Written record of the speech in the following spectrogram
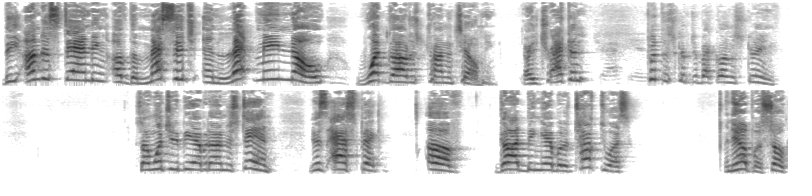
the understanding of the message and let me know what God is trying to tell me. Are you tracking? tracking? Put the scripture back on the screen. So I want you to be able to understand this aspect of God being able to talk to us and help us. So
